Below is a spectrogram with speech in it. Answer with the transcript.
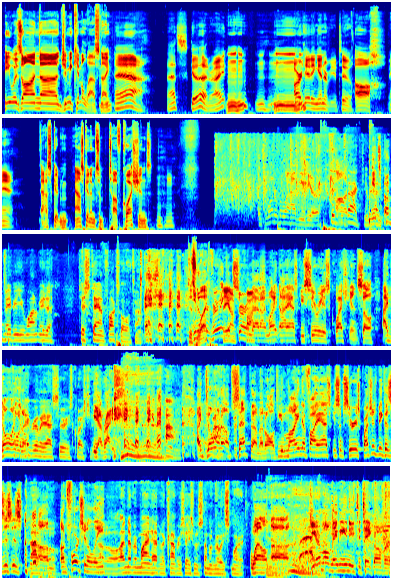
he was on uh, Jimmy Kimmel last night. Yeah, that's good, right? Mm-hmm. Mm-hmm. Hard hitting interview too. Oh, Man, asking asking him some tough questions. It's wonderful to have you here. Good to Uh, be back, Jimmy. I it's thought to- maybe you wanted me to just stay on Fox all the time. Just you know, what? they're very Stay concerned that I might not ask you serious questions, so I don't want Oh, you they know. really ask serious questions. Yeah, right. I don't want to upset them at all. Do you mind if I ask you some serious questions? Because this is, um, unfortunately, Not at all. I never mind having a conversation with someone really smart. well, uh, Guillermo, maybe you need to take over.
